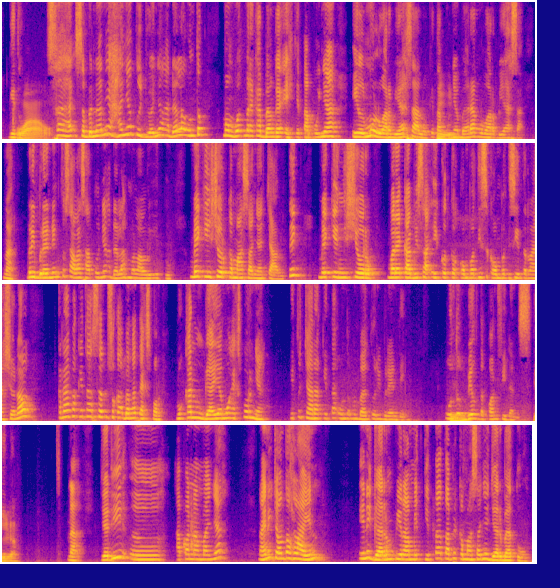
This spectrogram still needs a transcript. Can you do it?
Gitu. Wow. Se- sebenarnya hanya tujuannya adalah untuk membuat mereka bangga. Eh, kita punya ilmu luar biasa loh. Kita Hmm. punya barang luar biasa. Nah, rebranding itu salah satunya adalah melalui itu. Making sure kemasannya cantik, making sure mereka bisa ikut ke kompetisi-kompetisi internasional. Kenapa kita suka banget ekspor? Bukan gaya mau ekspornya. Itu cara kita untuk membantu rebranding. Untuk Hmm. build the confidence gitu. Iya. Nah, jadi eh, apa namanya? Nah, ini contoh lain. Ini garam piramid kita tapi kemasannya jar batu.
